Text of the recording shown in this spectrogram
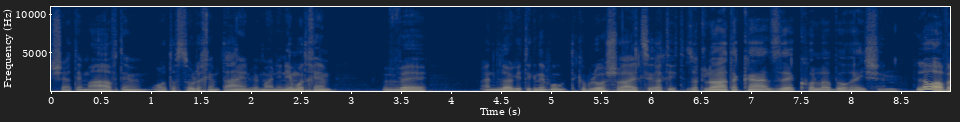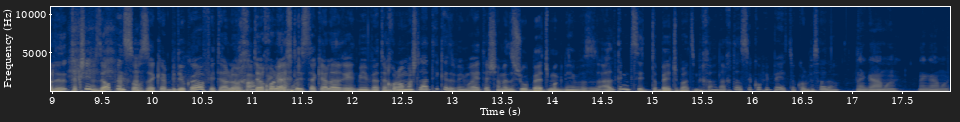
שאתם אהבתם, או תפסו לכם את העין ומעניינים אתכם, ואני לא אגיד תגנבו, תקבלו השראה יצירתית. זאת לא העתקה, זה collaboration. לא, אבל תקשיב, זה open source, זה בדיוק היופי, אתה, לא, נכון, אתה יכול ללכת. להסתכל על README, ואתה יכול ממש להעתיק את זה, ואם ראית שם איזשהו badge מגניב, אז אל תמציא את ה-badge בעצמך, לך תעשה copy paste, הכל בסדר. לגמרי, לגמרי.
